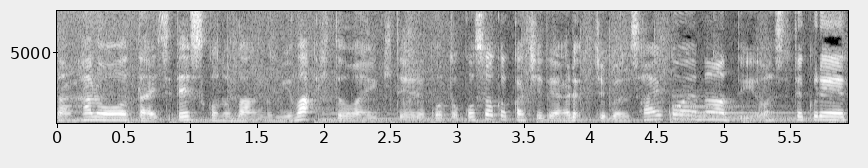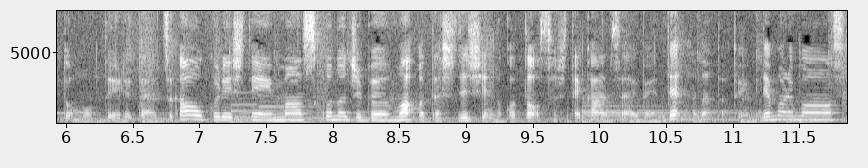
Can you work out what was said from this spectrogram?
さんハロー大地です。この番組は人は生きていることこそが価値である。自分最高やなって言わせてくれと思っている大地がお送りしています。この自分は私自身のことそして関西弁であなたという意味でもあります。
